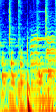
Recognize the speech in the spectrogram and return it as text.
Bye.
